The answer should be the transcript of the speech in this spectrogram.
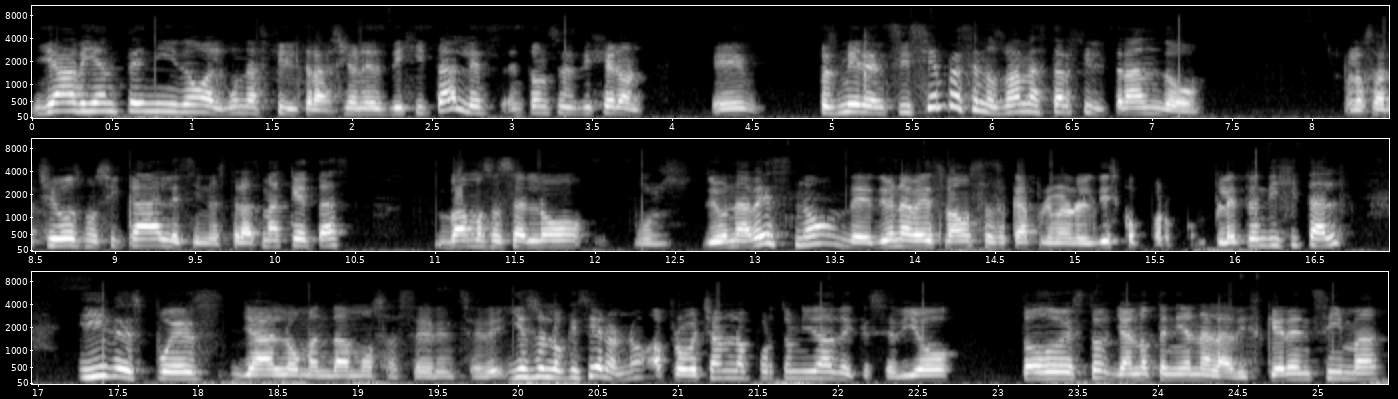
ya habían tenido algunas filtraciones digitales. Entonces dijeron, eh, pues miren, si siempre se nos van a estar filtrando los archivos musicales y nuestras maquetas, vamos a hacerlo pues, de una vez, ¿no? De, de, una vez vamos a sacar primero el disco por completo en digital y después ya lo mandamos a hacer en CD. Y eso es lo que hicieron, ¿no? Aprovecharon la oportunidad de que se dio todo esto, ya no tenían a la disquera encima,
